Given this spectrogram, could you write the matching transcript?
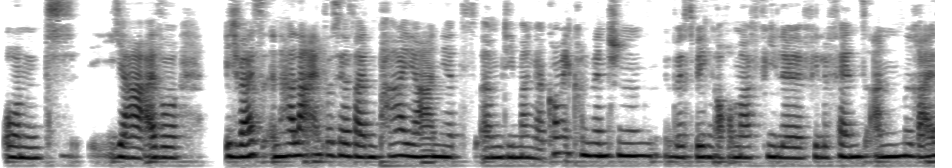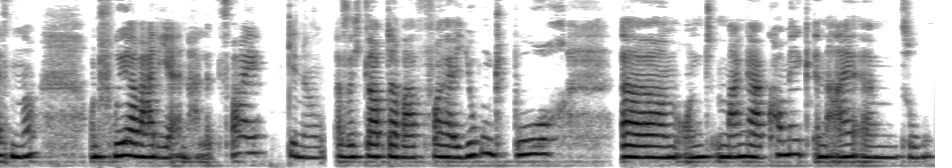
Und ja, also ich weiß, in Halle 1 ist ja seit ein paar Jahren jetzt ähm, die Manga Comic Convention, weswegen auch immer viele, viele Fans anreisen. Ne? Und früher war die ja in Halle 2. Genau. Also ich glaube, da war vorher Jugendbuch, ähm, und Manga Comic in ein, ähm, so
